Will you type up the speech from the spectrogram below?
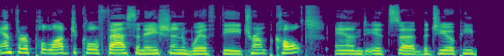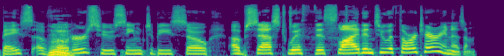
anthropological fascination with the Trump cult and it's uh, the GOP base of voters who seem to be so obsessed with this slide into authoritarianism.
